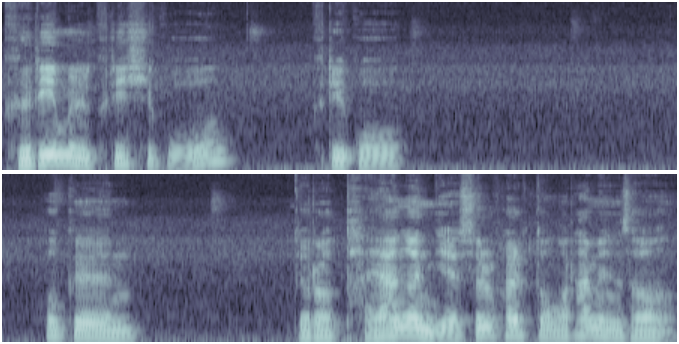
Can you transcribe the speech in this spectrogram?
그림을 그리시고 그리고 혹은 여러 다양한 예술 활동을 하면서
